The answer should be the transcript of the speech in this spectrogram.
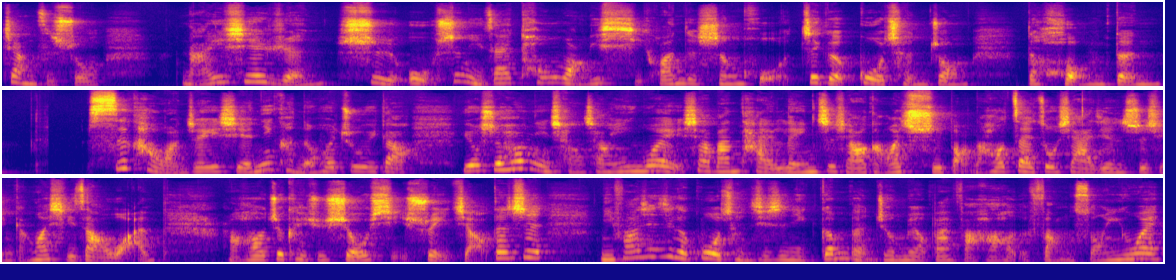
这样子说，哪一些人事物是你在通往你喜欢的生活这个过程中的红灯？思考完这一些，你可能会注意到，有时候你常常因为下班太累，你只想要赶快吃饱，然后再做下一件事情，赶快洗澡完，然后就可以去休息睡觉。但是你发现这个过程，其实你根本就没有办法好好的放松，因为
